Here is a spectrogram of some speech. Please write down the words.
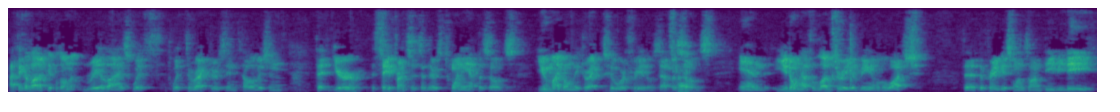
I think a lot of people don't realize with with directors in television that you're say for instance if there's 20 episodes, you might only direct two or three of those episodes. Right. and you don't have the luxury of being able to watch the, the previous ones on DVD.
